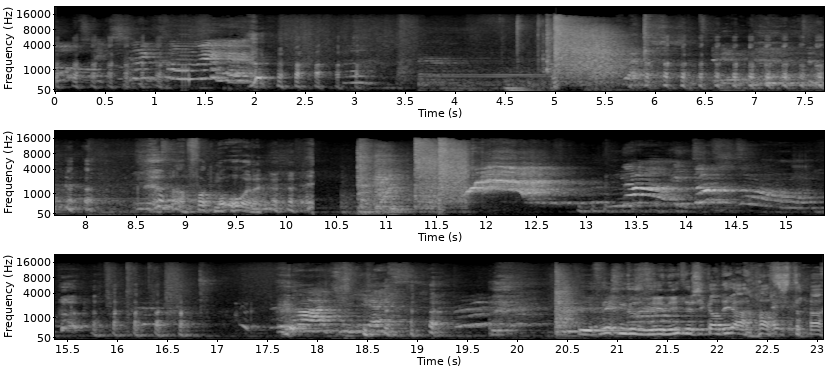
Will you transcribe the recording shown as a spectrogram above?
God, ik schrik gewoon weer. Oh, fuck mijn oren. Nou, ik dacht al. Raad je echt. Je verlichting doet het hier niet, dus je kan die aan laten staan.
